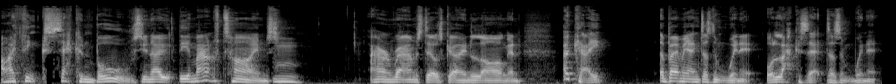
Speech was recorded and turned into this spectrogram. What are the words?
I think second balls, you know, the amount of times mm. Aaron Ramsdale's going along and, okay, Aubameyang doesn't win it or Lacazette doesn't win it.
